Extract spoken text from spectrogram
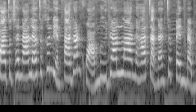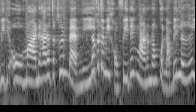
ปลาจนชนะแล้วจะขึ้นเหรียญตาด้านขวามือด้านล่างนะคะ จากนั้นจะเป็นแบบวิดีโอมานะคะเราจะขึ้นแบบนี้แล้วก็จะมีของฟรีเด้งมาน้องๆกดรับได้เลย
